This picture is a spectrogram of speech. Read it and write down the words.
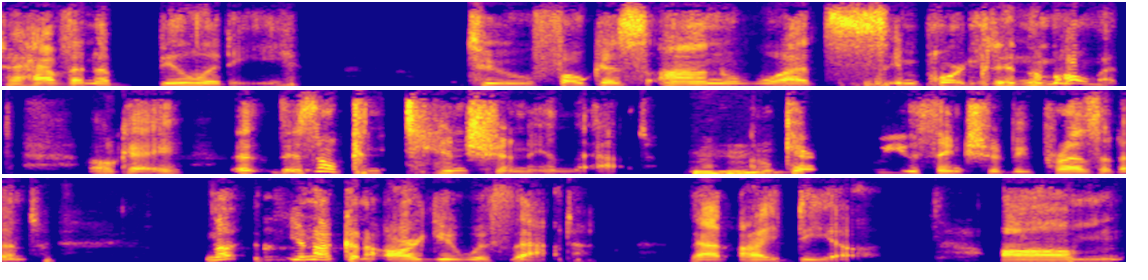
to have an ability to focus on what's important in the moment. Okay, uh, there's no contention in that. Mm-hmm. I don't care who you think should be president. Not, you're not going to argue with that that idea. Um,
